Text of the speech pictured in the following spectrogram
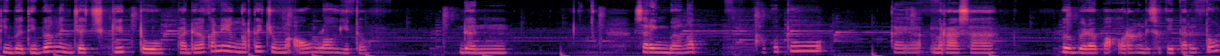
tiba-tiba ngejudge gitu? Padahal kan yang ngerti cuma Allah gitu. Dan sering banget aku tuh kayak merasa beberapa orang di sekitar itu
